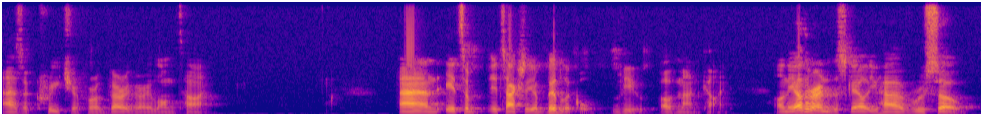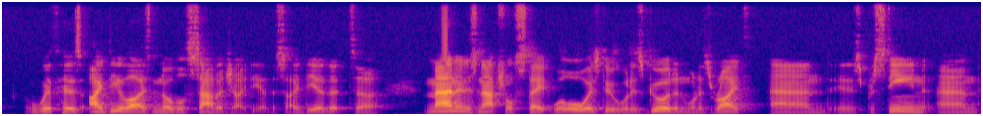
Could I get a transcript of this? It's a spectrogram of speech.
as a creature for a very, very long time. And it's a, it's actually a biblical view of mankind. On the other end of the scale, you have Rousseau with his idealized noble savage idea. This idea that uh, man in his natural state will always do what is good and what is right and is pristine and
